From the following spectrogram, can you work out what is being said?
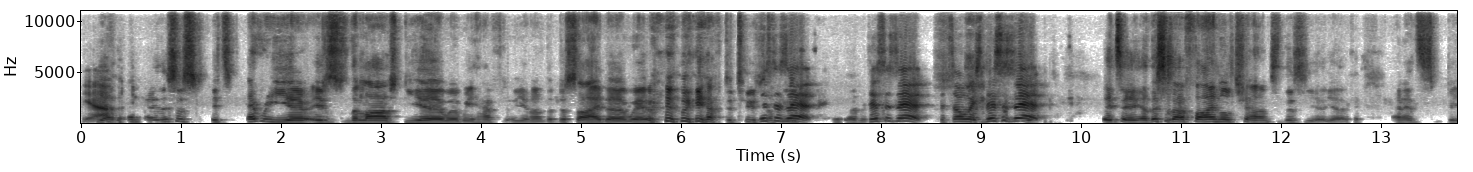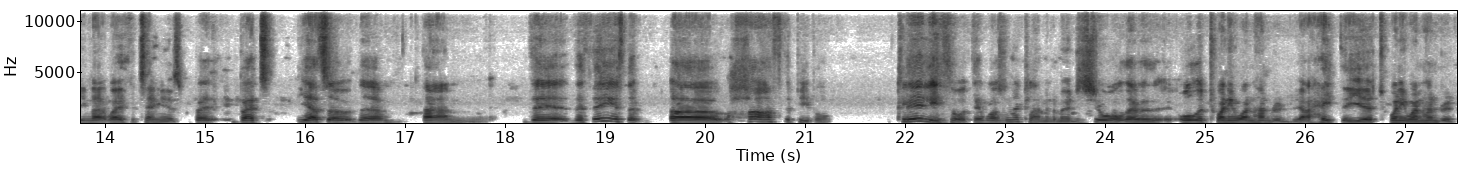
Yeah. Yeah, and, and, this is it's every year is the last year where we have to, you know, the decider where we have to do. This is it. This is it. It's always this is it. It's a this is our final chance this year. Yeah. Okay. And it's been that way for ten years. But but yeah. So the um the the thing is that uh, half the people clearly thought there wasn't a climate emergency at all. There were all the 2100. I hate the year 2100.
